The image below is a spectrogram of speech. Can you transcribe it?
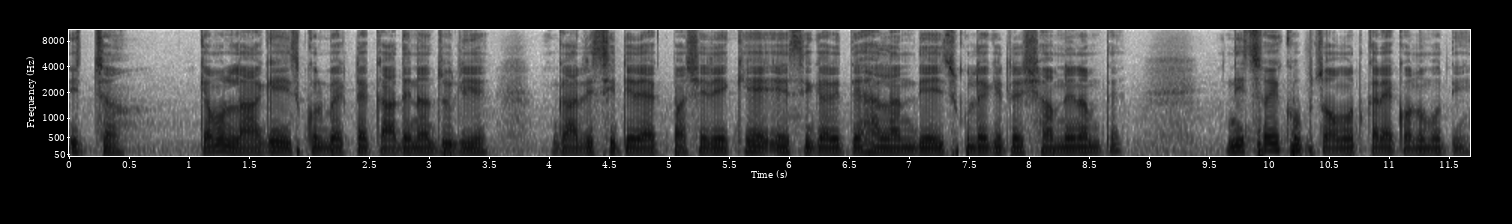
ইচ্ছা। কেমন লাগে স্কুল ব্যাগটা কাঁধে না ঝুলিয়ে গাড়ির সিটের এক পাশে রেখে এসি গাড়িতে হেলান দিয়ে স্কুলে গেটের সামনে নামতে? নিশ্চয়ই খুব চমৎকার এক অনুভূতি।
